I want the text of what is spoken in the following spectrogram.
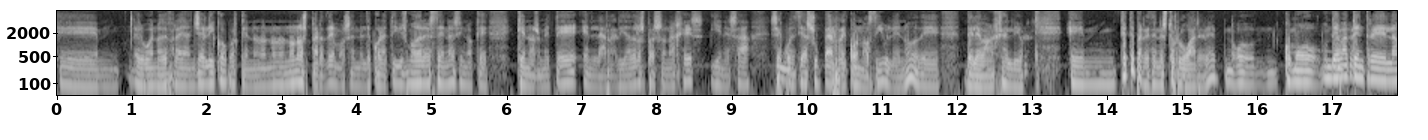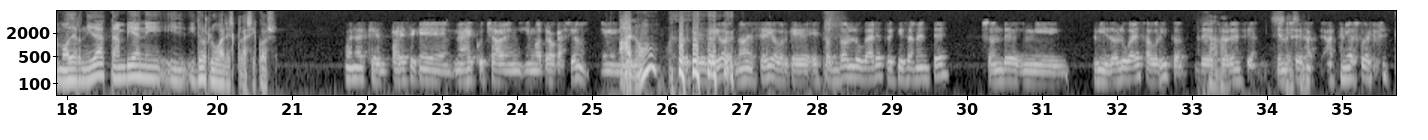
eh, el bueno de Fray Angélico, pues que no, no, no, nos perdemos en el decorativismo de la escena, sino que, que nos mete en la realidad de los personajes y en esa secuencia súper reconocible ¿no? de, del Evangelio. Em, ¿Qué te parece en estos lugares? Eh? Como un debate entre la modernidad también y, dos lugares clásicos. Bueno, es que parece que me has escuchado en, otra ocasión. ah, ¿no? no, en serio, porque estos dos lugares precisamente son de mi, mis dos lugares favoritos de Florencia. Yo no sé, has tenido suerte.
